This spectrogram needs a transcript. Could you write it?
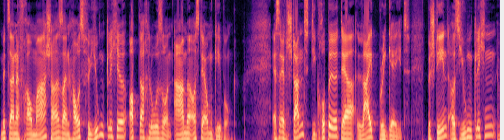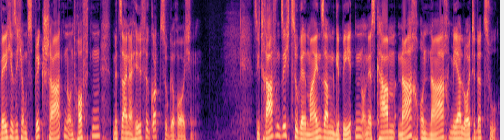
mit seiner Frau Marsha sein Haus für Jugendliche, Obdachlose und Arme aus der Umgebung. Es entstand die Gruppe der Light Brigade, bestehend aus Jugendlichen, welche sich um Spriggs scharten und hofften, mit seiner Hilfe Gott zu gehorchen. Sie trafen sich zu gemeinsamen Gebeten und es kamen nach und nach mehr Leute dazu.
